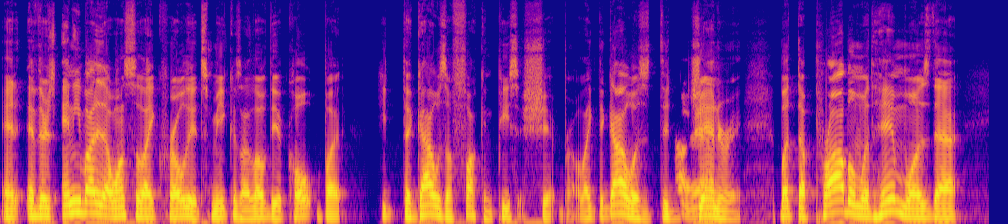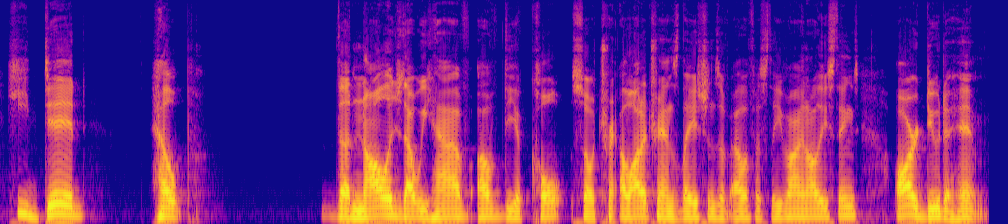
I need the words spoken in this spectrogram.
And if there's anybody that wants to like Crowley, it's me because I love the occult. But he, the guy was a fucking piece of shit, bro. Like the guy was oh, degenerate. But the problem with him was that he did help the knowledge that we have of the occult. So tra- a lot of translations of Eliphas Levi and all these things are due to him.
